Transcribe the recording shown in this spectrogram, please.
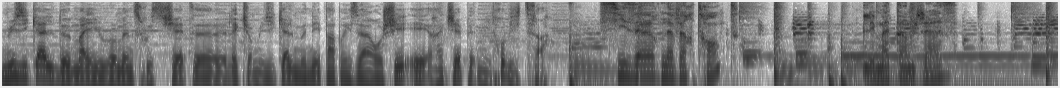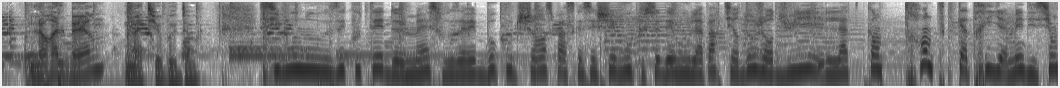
musicales de My Romance with Chet, euh, lecture musicale menée par Brisa Rocher et Recep Mitrovica. 6h, 9h30, les matins de jazz. Laure Alberne, Mathieu Baudou. Si vous nous écoutez de Metz, vous avez beaucoup de chance parce que c'est chez vous que se déroule à partir d'aujourd'hui la 34e édition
